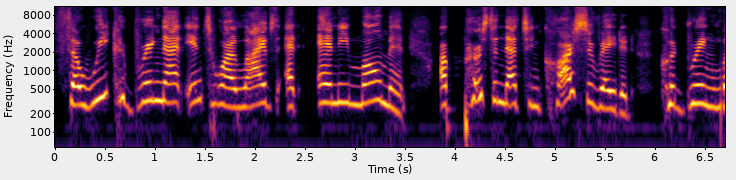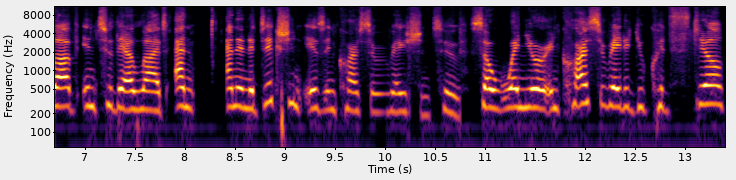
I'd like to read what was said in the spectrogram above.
So we could bring that into our lives at any moment. A person that's incarcerated could bring love into their lives. And and an addiction is incarceration too. So when you're incarcerated, you could still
